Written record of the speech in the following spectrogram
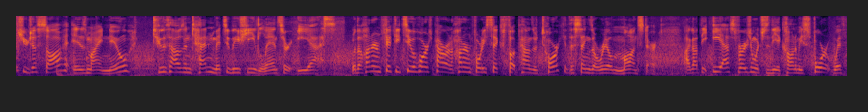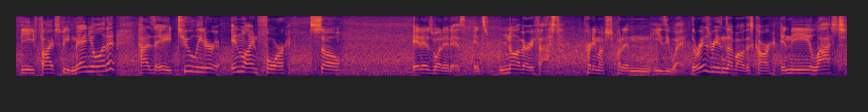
What you just saw is my new 2010 Mitsubishi Lancer ES. With 152 horsepower and 146 foot-pounds of torque, this thing's a real monster. I got the ES version, which is the economy sport with the 5-speed manual in it. Has a 2-liter inline 4, so it is what it is. It's not very fast pretty much to put it in an easy way. There is reasons I bought this car. In the last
